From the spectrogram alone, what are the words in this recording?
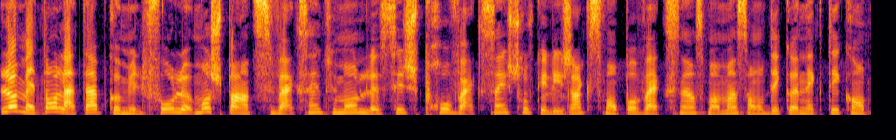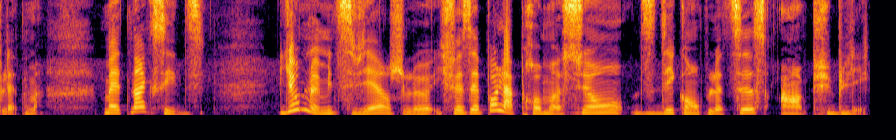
là, mettons la table comme il faut. Là. Moi, je suis pas anti-vaccin, tout le monde le sait, je suis pro-vaccin. Je trouve que les gens qui se font pas vacciner en ce moment sont déconnectés complètement. Maintenant que c'est dit, Guillaume le Métivierge, là, il faisait pas la promotion d'idées complotistes en public.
